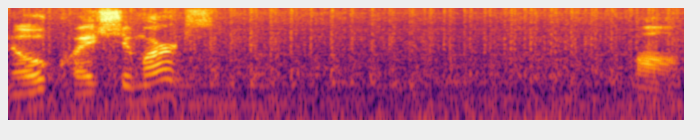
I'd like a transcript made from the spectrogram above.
No question marks? Mom.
